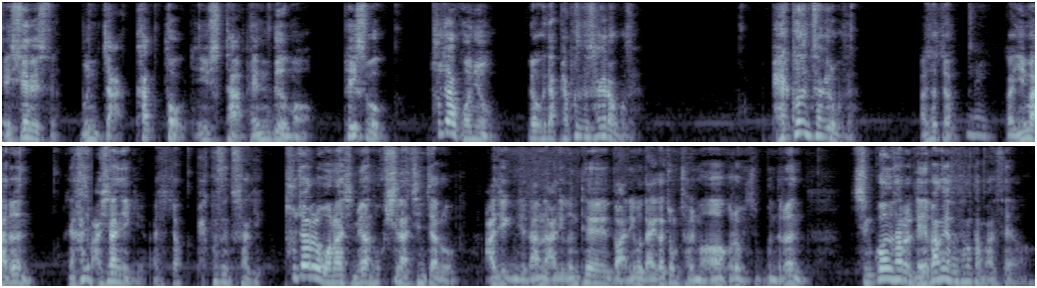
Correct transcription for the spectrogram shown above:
SNS, 문자, 카톡, 인스타, 밴드, 뭐 페이스북, 투자 권유 이런 거 그냥 100% 사기라고 보세요. 100% 사기로 보세요. 아셨죠? 네. 그러니까 이 말은 그냥 하지 마시라는 얘기예요. 아셨죠? 100% 사기. 투자를 원하시면 혹시나 진짜로 아직 이제 나는 아직 은퇴도 아니고 나이가 좀 젊어 그러신 분들은 증권사를 내방해서 상담 받으세요.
